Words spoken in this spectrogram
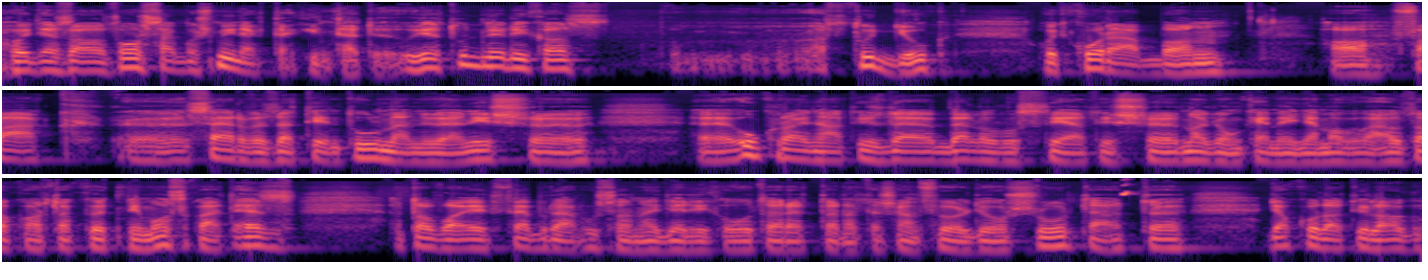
hogy ez az ország most minek tekinthető. Ugye tudnélik az azt tudjuk, hogy korábban a fák szervezetén túlmenően is Ukrajnát is, de Belorussziát is nagyon keményen magához akarta kötni Moszkvát. Ez tavaly február 21 óta rettenetesen földgyorsult, tehát gyakorlatilag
